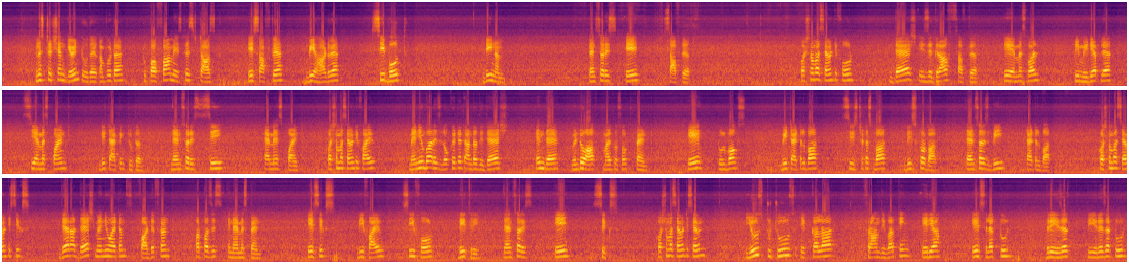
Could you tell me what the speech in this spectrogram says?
instruction given to the computer to perform a specific task. A software, B hardware, C both, D none. The answer is A software. Question number 74. Dash is a graph software. A MS Word, B media player, CMS Point, D. Typing Tutor. The answer is CMS Point. Question number 75. Menu bar is located under the dash in the window of Microsoft Paint. A. Toolbox, B. Title bar, C. Status bar, D. Scroll bar. The answer is B. Title bar. Question number 76. There are dash menu items for different purposes in MS Paint. A6, B5, C4, D3. The answer is A6. Question number 77. Used to choose a color from the working area. A select tool, B eraser, B eraser tool,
